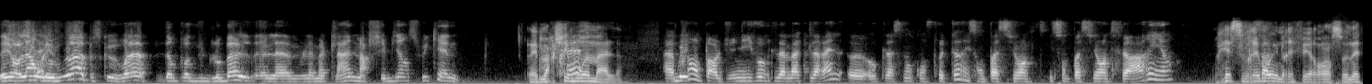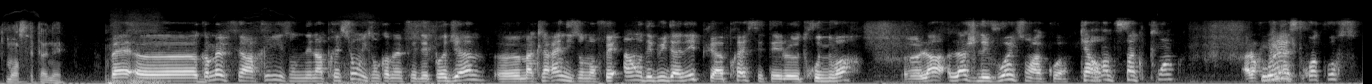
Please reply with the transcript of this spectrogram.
D'ailleurs, là, on les voit parce que, voilà, d'un point de vue global, la, la McLaren marchait bien ce week-end. Elle marchait Après- moins mal. Après, Oui. on parle du niveau de la McLaren euh, au classement constructeur. Ils sont pas si loin, ils sont pas si loin de Ferrari. Hein. Ouais, c'est vraiment Ça- une référence honnêtement cette année. Ben, euh, quand même, Ferrari, ils ont donné l'impression, ils ont quand même fait des podiums. Euh, McLaren, ils en ont fait un au début d'année, puis après, c'était le trou noir. Euh, là, là, je les vois, ils sont à quoi? 45 points, alors qu'il Ouais. reste trois courses.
